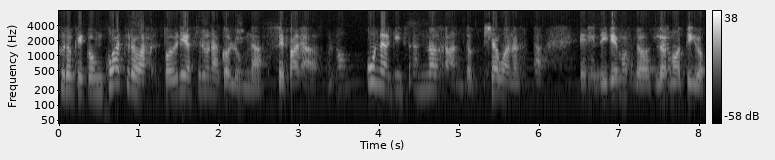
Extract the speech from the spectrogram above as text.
creo que con cuatro podría ser una columna separada, ¿no? Una quizás no tanto, ya bueno, está eh, diremos los, los motivos.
